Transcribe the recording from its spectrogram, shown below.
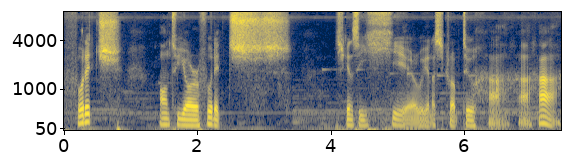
footage onto your footage. As you can see here we're gonna scrub to ha ha ha.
